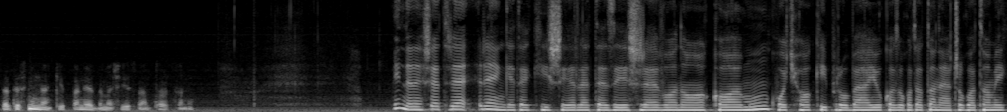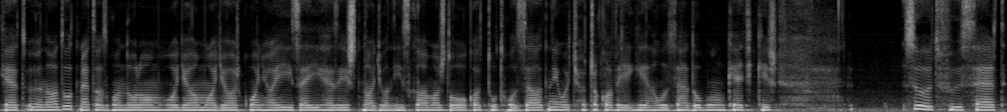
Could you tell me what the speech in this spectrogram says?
Tehát ezt mindenképpen érdemes észben tartani. Minden esetre rengeteg kísérletezésre van alkalmunk, hogyha kipróbáljuk azokat a tanácsokat, amiket ön adott, mert azt gondolom, hogy a magyar konyha ízeihez is nagyon izgalmas dolgokat tud hozzáadni, hogyha csak a végén hozzádobunk egy kis zöld fűszert,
